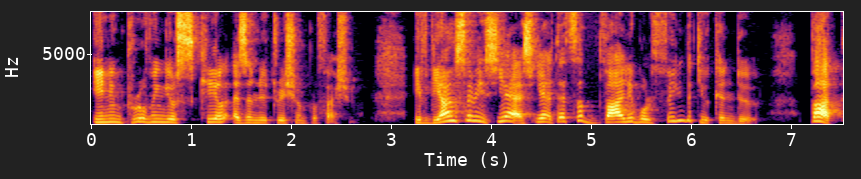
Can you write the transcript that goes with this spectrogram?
in improving your skill as a nutrition professional? If the answer is yes, yes, that's a valuable thing that you can do. But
